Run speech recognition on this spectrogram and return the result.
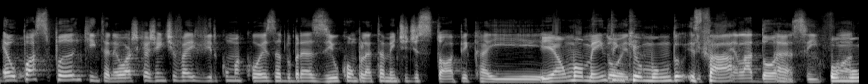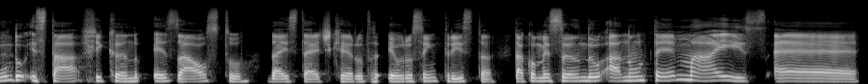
É o pós-punk, entendeu? Eu acho que a gente vai vir com uma coisa do Brasil completamente distópica e. E é um momento doida, em que o mundo está. É, assim, o mundo está ficando exausto da estética euro, eurocentrista tá começando a não ter mais é,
